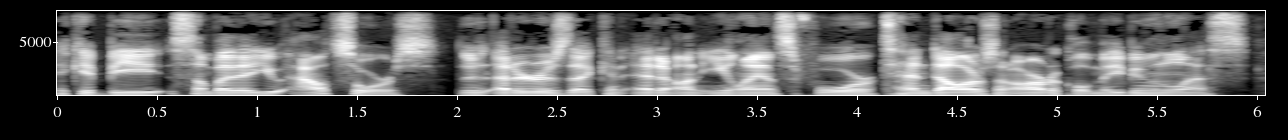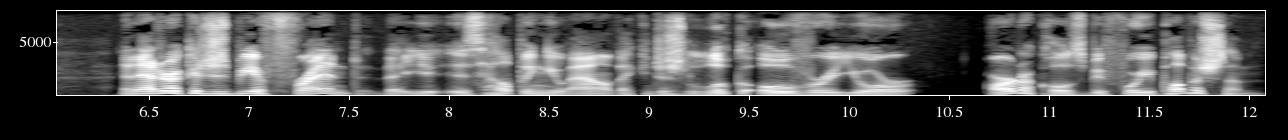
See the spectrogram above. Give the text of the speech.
It could be somebody that you outsource. There's editors that can edit on Elance for $10 an article, maybe even less. An editor could just be a friend that is helping you out, that can just look over your articles before you publish them.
